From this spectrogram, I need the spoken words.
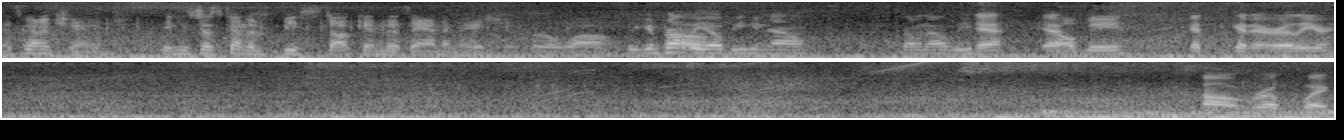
It's gonna change. He's just gonna be stuck in this animation for a while. We can probably Oh. LB now. Don't LB. Yeah, yeah. LB. Get get it earlier. Oh, real quick,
